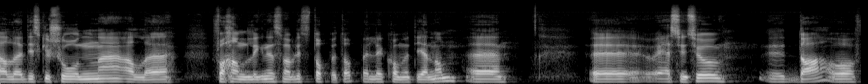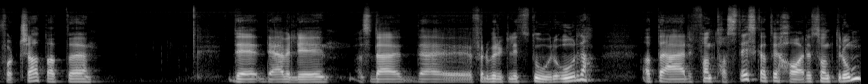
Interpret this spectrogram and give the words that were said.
Alle diskusjonene, alle forhandlingene som har blitt stoppet opp eller kommet gjennom. Eh, eh, jeg syns jo eh, da, og fortsatt, at det, det er veldig altså det er, det er, For å bruke litt store ord, da. At det er fantastisk at vi har et sånt rom,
